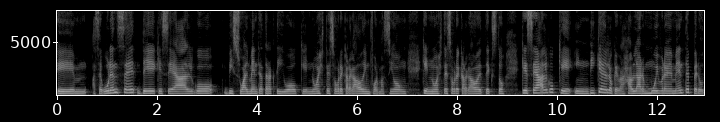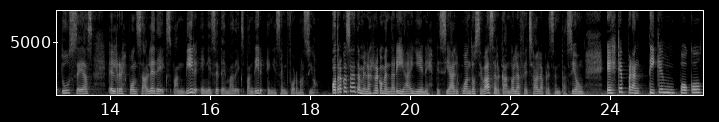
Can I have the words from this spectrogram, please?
em, asegúrense de que sea algo visualmente atractivo, que no esté sobrecargado de información, que no esté sobrecargado de texto, que sea algo que indique lo que vas a hablar muy brevemente, pero tú seas el responsable de expandir en ese tema, de expandir en esa información. Otra cosa que también les recomendaría, y en especial cuando se va acercando la fecha de la presentación, es que practiquen un poco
